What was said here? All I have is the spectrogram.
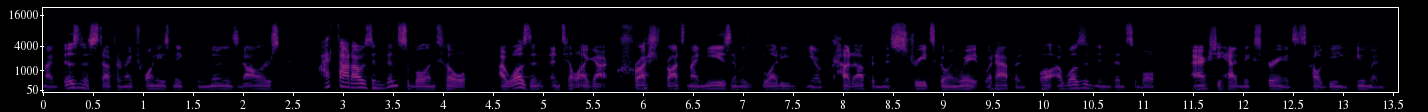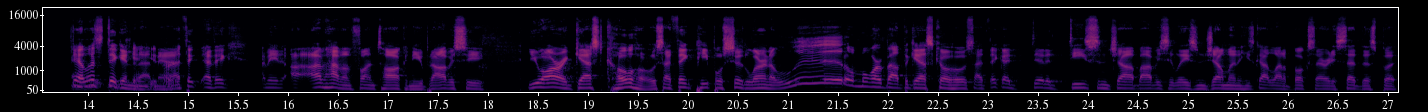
my business stuff in my 20s, making millions of dollars, I thought I was invincible until I wasn't until I got crushed, brought to my knees, and was bloody, you know, cut up in the streets. Going, wait, what happened? Well, I wasn't invincible. I actually had an experience. It's called being human. Yeah, let's dig into that, man. Hurt. I think I think I mean I, I'm having fun talking to you, but obviously you are a guest co-host. I think people should learn a little more about the guest co-host. I think I did a decent job. Obviously, ladies and gentlemen, he's got a lot of books. I already said this, but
